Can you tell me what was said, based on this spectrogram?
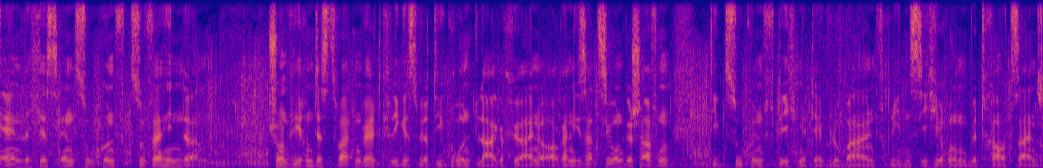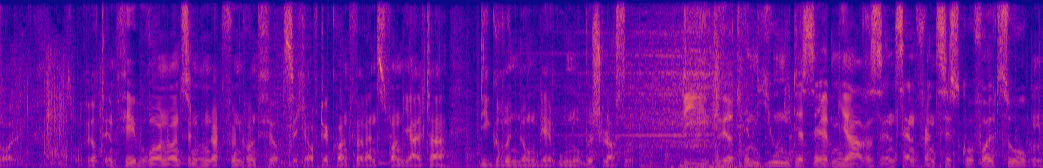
Ähnliches in Zukunft zu verhindern. Schon während des Zweiten Weltkrieges wird die Grundlage für eine Organisation geschaffen, die zukünftig mit der globalen Friedenssicherung betraut sein soll. So wird im Februar 1945 auf der Konferenz von Yalta die Gründung der UNO beschlossen. Die wird im Juni desselben Jahres in San Francisco vollzogen.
